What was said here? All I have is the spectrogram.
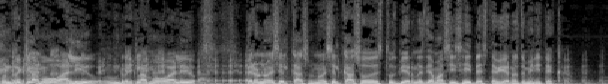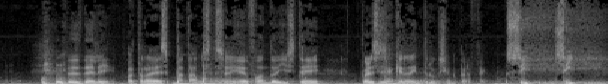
un reclamo válido, un reclamo válido. Pero no es el caso, no es el caso de estos viernes de Amacice y de este viernes de Miniteca. Entonces dele, otra vez, batamos el sonido de fondo y usted, por eso saqué la introducción perfecta. Sí, sí.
